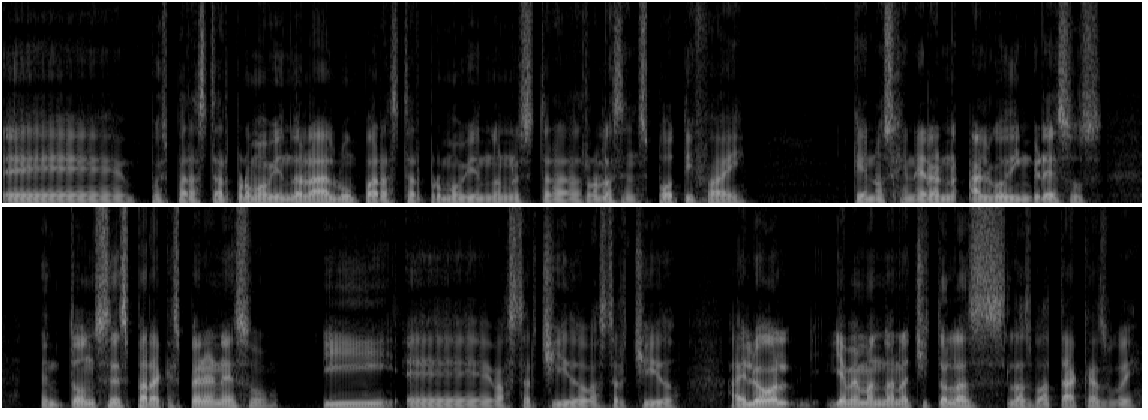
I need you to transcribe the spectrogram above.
eh, pues para estar promoviendo el álbum, para estar promoviendo nuestras rolas en Spotify, que nos generan algo de ingresos. Entonces, para que esperen eso, y eh, va a estar chido, va a estar chido. Ahí luego ya me mandó Nachito las, las batacas, güey.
